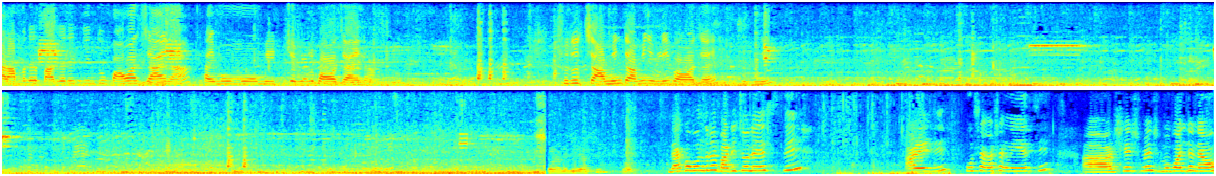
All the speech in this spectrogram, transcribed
আর আমাদের বাজারে কিন্তু পাওয়া যায় না। ফ্রাই মোমো, মিট মিক্সচার এগুলো পাওয়া যায় না। শুধু চাউমিন, টাউমিন এগুলোই পাওয়া যায়। ঘুগনি। দেখো বন্ধুরা, বাড়ি চলে এসেছি। আর এই যে পোশাক আশাক নিয়েছি। আর শেষমেশ মোবাইলটা নেওয়া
